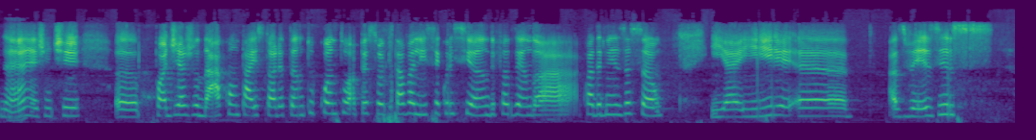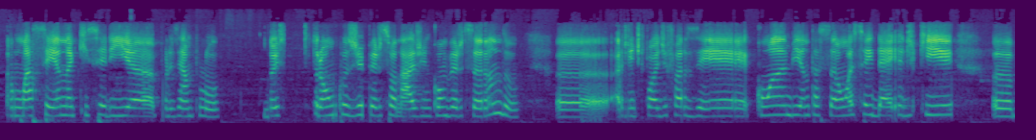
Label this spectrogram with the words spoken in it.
né? Uhum. A gente uh, pode ajudar a contar a história tanto quanto a pessoa que estava ali sequenciando e fazendo a quadrinização. E aí, uh, às vezes, uma cena que seria, por exemplo, dois troncos de personagem conversando uh, a gente pode fazer com a ambientação essa ideia de que uh,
